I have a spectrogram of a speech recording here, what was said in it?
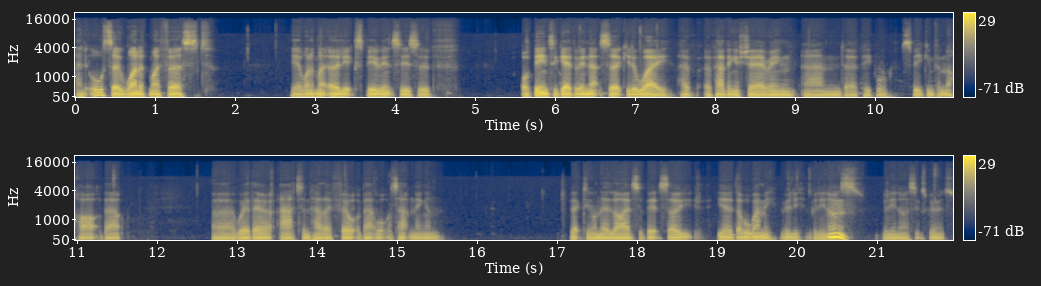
and also one of my first, yeah, one of my early experiences of of being together in that circular way of, of having a sharing and uh, people speaking from the heart about uh, where they're at and how they felt about what was happening and reflecting on their lives a bit. So yeah, double whammy. Really, really nice, really nice experience.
